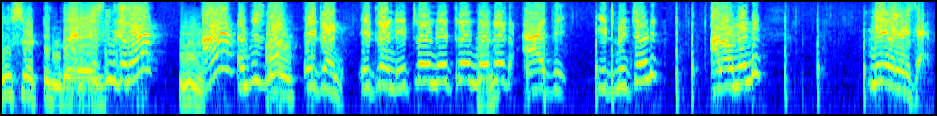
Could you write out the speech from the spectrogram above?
చూసినట్టుంది. అనిపిస్తుంది కదా. ఆ? అనిపిస్తుందా. ఇట్లండి ఇట్లండి ఇట్లండి ఇట్లండి ఇట్లండి అది ఇటు నుంచోండి. అలా ఉండండి. మీరు వెళ్ళండి సార్.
